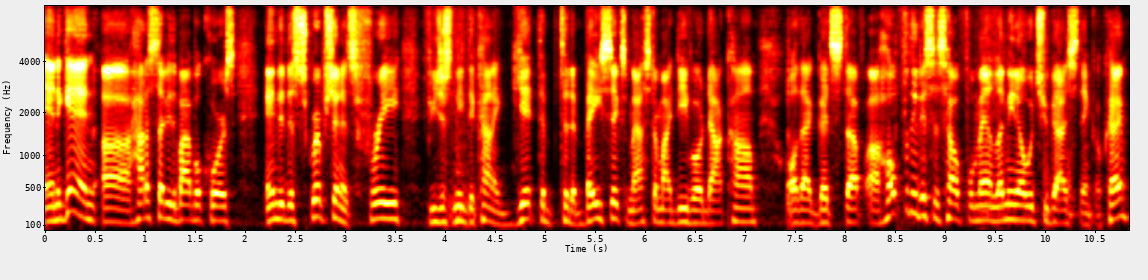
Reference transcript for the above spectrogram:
And again, uh, how to study the Bible course in the description. It's free. If you just need to kind of get to, to, the basics, mastermydevo.com, all that good stuff. Uh, hopefully, this is helpful, man. Let me know what you guys think, okay?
